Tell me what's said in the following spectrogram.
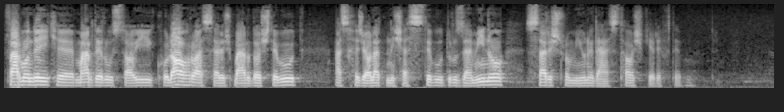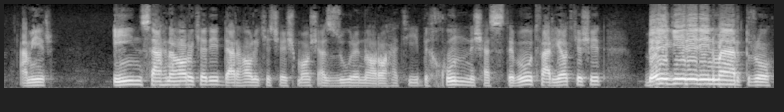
فرمانده که مرد روستایی کلاه رو از سرش برداشته بود از خجالت نشسته بود رو زمین و سرش رو میون دستاش گرفته بود. امیر این صحنه ها رو که دید در حالی که چشماش از زور ناراحتی به خون نشسته بود فریاد کشید بگیرید این مرد رو.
